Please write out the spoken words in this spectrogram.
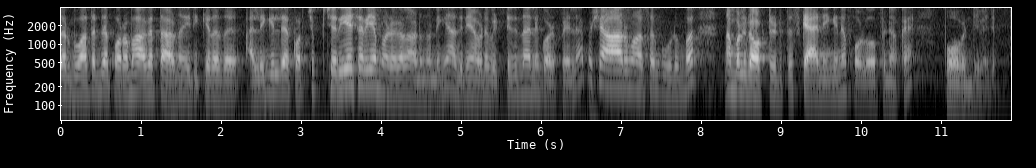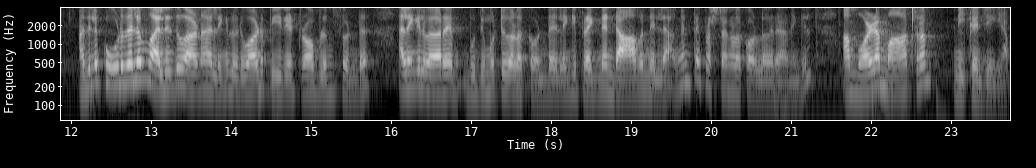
ഗർഭപാത്രത്തിന്റെ പുറഭാഗത്താണ് ഇരിക്കുന്നത്. അല്ലെങ്കിൽ കുറച്ച് ചെറിയ ചെറിയ മുഴകളാണെന്നുണ്ടെങ്കിൽ അതിനെ അവിടെ വിട്ടിരുന്നാലും കുഴപ്പമില്ല. പക്ഷേ ആറുമാസം കൂടുമ്പോൾ നമ്മൾ ഡോക്ടറെ അടുത്ത് സ്കാനിങ്ങിന് ഫോളോ അപ്പിനൊക്കെ പോവേണ്ടി വരും. അതിൽ കൂടുതലും വലുതുമാണ് അല്ലെങ്കിൽ ഒരുപാട് പീരിയഡ് പ്രോബ്ലംസ് ഉണ്ട് അല്ലെങ്കിൽ വേറെ ബുദ്ധിമുട്ടുകളൊക്കെ ഉണ്ട് അല്ലെങ്കിൽ പ്രഗ്നന്റ് ആവുന്നില്ല അങ്ങനത്തെ പ്രശ്നങ്ങളൊക്കെ ഉള്ളവരാണെങ്കിൽ ആ മുഴ മാത്രം നീക്കം ചെയ്യാം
